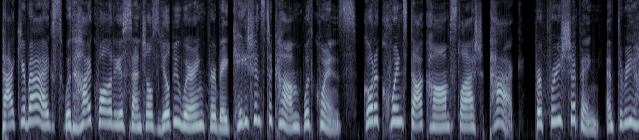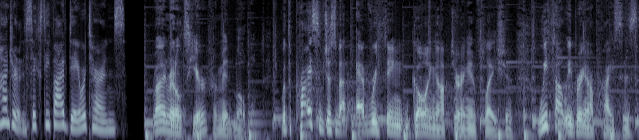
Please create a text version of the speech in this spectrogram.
Pack your bags with high-quality essentials you'll be wearing for vacations to come with Quince. Go to quince.com/pack for free shipping and 365-day returns. Ryan Reynolds here from Mint Mobile. With the price of just about everything going up during inflation, we thought we'd bring our prices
